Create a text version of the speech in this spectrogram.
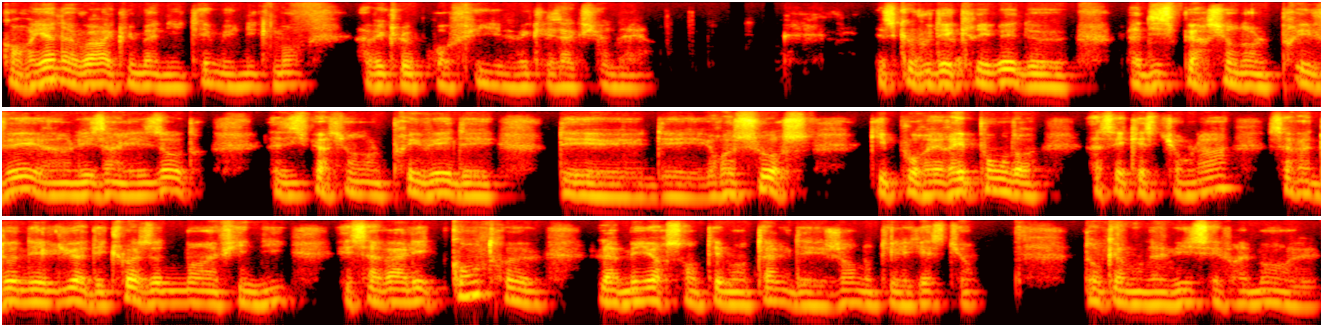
qui n'ont rien à voir avec l'humanité, mais uniquement avec le profit, avec les actionnaires. Est-ce que vous décrivez de la dispersion dans le privé, hein, les uns et les autres, la dispersion dans le privé des, des, des ressources qui pourraient répondre à ces questions-là, ça va donner lieu à des cloisonnements infinis et ça va aller contre la meilleure santé mentale des gens dont il est question. Donc, à mon avis, c'est vraiment euh,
